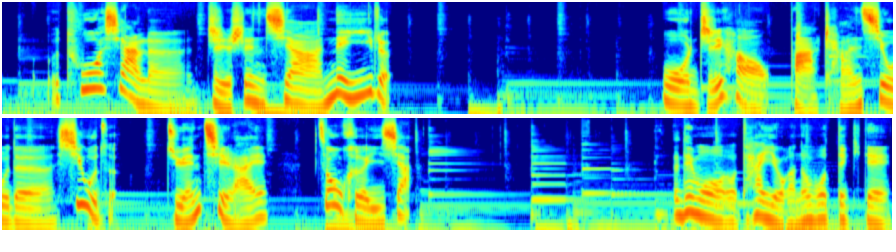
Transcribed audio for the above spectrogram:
脱下了，只剩下内衣了。我只好把长袖的袖子卷起来，凑合一下。でも太陽が昇ってきて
